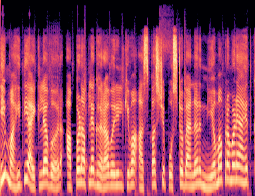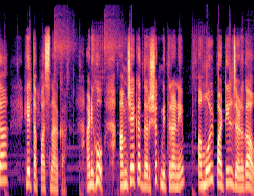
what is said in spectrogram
ही माहिती ऐकल्यावर आपण आपल्या घरावरील किंवा आसपासचे पोस्टर बॅनर नियमाप्रमाणे आहेत का हे तपासणार का? आणि हो आमच्या एका दर्शक मित्राने अमोल पाटील जळगाव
